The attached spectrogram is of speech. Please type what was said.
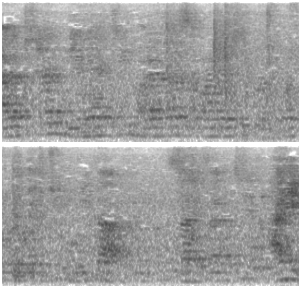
आरक्षण देण्याची मराठा समाजाची प्रश्न सोडवण्याची भूमिका सरकारची आहे.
